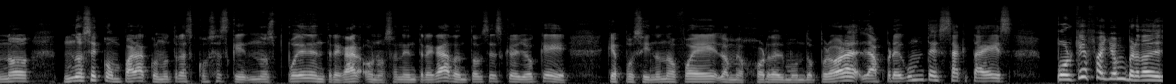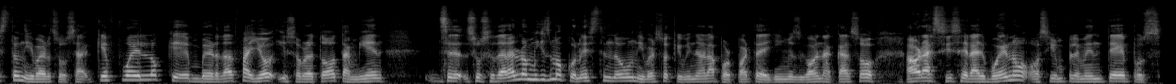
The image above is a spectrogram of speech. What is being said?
no, no se compara con otras cosas que nos pueden entregar o nos han entregado. Entonces creo yo que, que pues si no, no fue lo mejor del mundo. Pero ahora la pregunta exacta es, ¿Por qué falló en verdad este universo? O sea, ¿qué fue lo que en verdad falló? Y sobre todo también ¿Sucederá lo mismo con este nuevo universo que viene ahora por parte de James Gunn? ¿Acaso ahora sí será el bueno o simplemente pues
